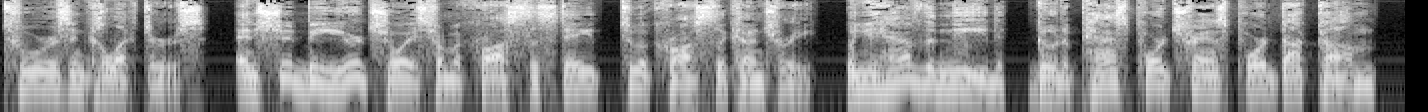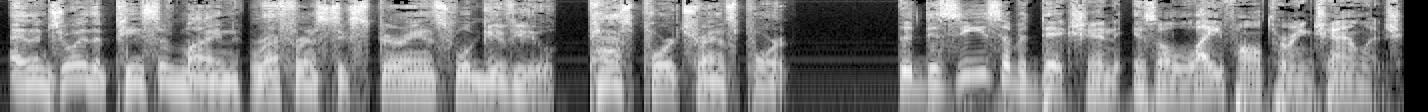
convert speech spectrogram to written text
tours, and collectors, and should be your choice from across the state to across the country. When you have the need, go to passporttransport.com and enjoy the peace of mind referenced experience will give you. Passport Transport. The disease of addiction is a life-altering challenge,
